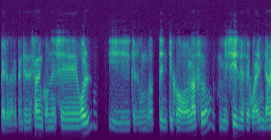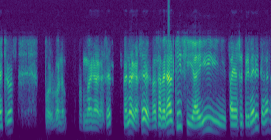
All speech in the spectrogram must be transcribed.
pero de repente te salen con ese gol y que es un auténtico golazo, misil desde 40 metros, pues bueno, no hay nada que hacer, no hay nada que hacer. Vas a penaltis y ahí fallas el primero y te gana.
